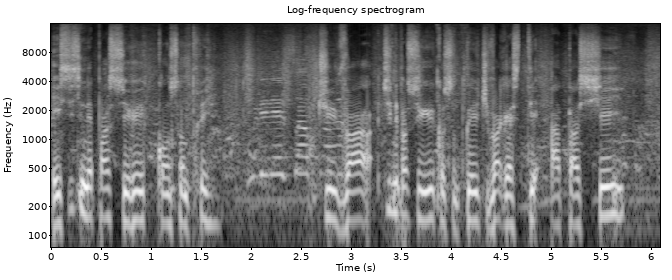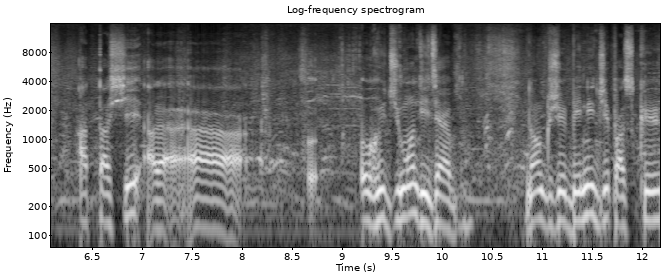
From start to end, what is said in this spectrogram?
Et si tu n'es pas sérieux, concentré, tu vas, n'es pas sérieux, concentré, tu vas rester attaché, attaché au rudiment du diable. Donc je bénis Dieu parce que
